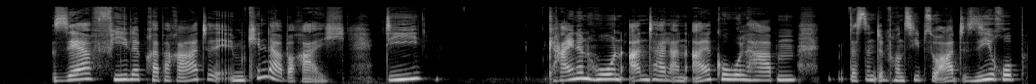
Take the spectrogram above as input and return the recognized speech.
sehr viele Präparate im Kinderbereich, die keinen hohen Anteil an Alkohol haben. Das sind im Prinzip so Art Sirup,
